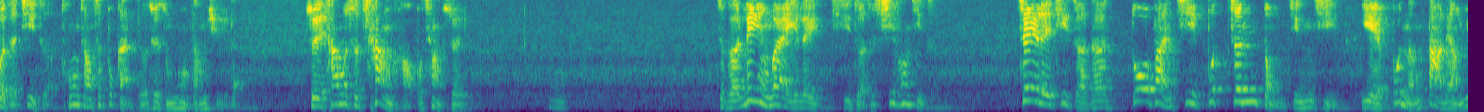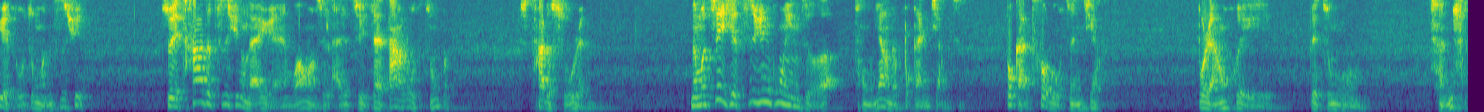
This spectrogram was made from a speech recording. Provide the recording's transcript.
或者记者通常是不敢得罪中共当局的，所以他们是唱好不唱衰。嗯，这个另外一类记者是西方记者，这一类记者呢，多半既不真懂经济，也不能大量阅读中文资讯。所以他的资讯来源往往是来自于在大陆的中国人，是他的熟人。那么这些资讯供应者同样的不敢讲真，不敢透露真相，不然会被中共惩处。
